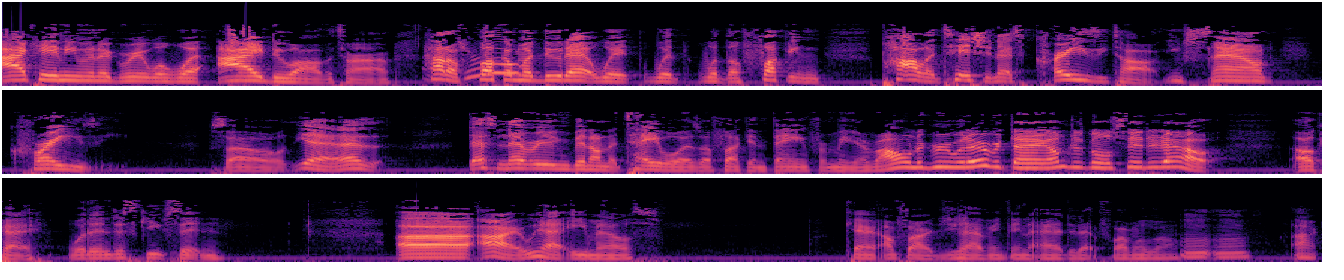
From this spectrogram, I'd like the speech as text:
I can't even agree with what I do all the time. How the True. fuck am I gonna do that with, with, with a fucking politician? That's crazy talk. You sound crazy. So yeah, that's, that's never even been on the table as a fucking thing for me. If I don't agree with everything, I'm just gonna sit it out. Okay. Well then just keep sitting. uh all right we had emails. Karen i'm sorry did you have anything to add to that before i move on? Mm-mm. all right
